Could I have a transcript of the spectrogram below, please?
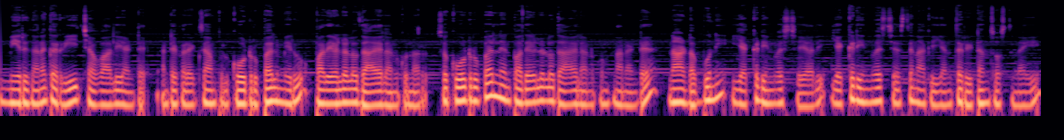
మీరు కనుక రీచ్ అవ్వాలి అంటే అంటే ఫర్ ఎగ్జాంపుల్ కోటి రూపాయలు మీరు పదేళ్ళలో దాయాలనుకున్నారు. సో కోటి రూపాయలు నేను పదేళ్ళలో దాయాలనుకుంటున్నానంటే నా డబ్బుని ఎక్కడ ఇన్వెస్ట్ చేయాలి? ఎక్కడ ఇన్వెస్ట్ చేస్తే నాకు ఎంత రిటర్న్స్ వస్తుంది ఉన్నాయి.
